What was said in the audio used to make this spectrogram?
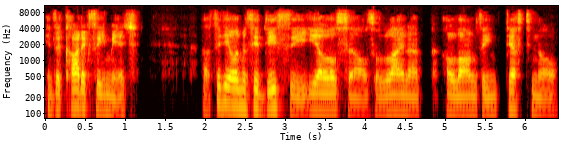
In the Codex image, CD11C DC yellow cells line up along the intestinal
